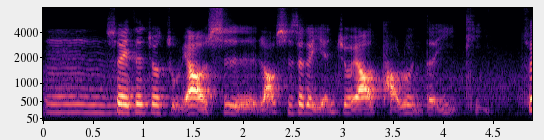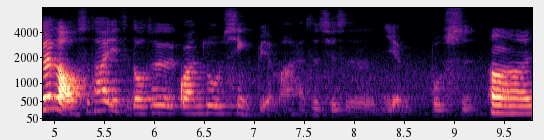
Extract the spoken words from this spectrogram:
嗯，所以这就主要是老师这个研究要讨论的议题。所以老师他一直都是关注性别吗？还是其实也不是？呃，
